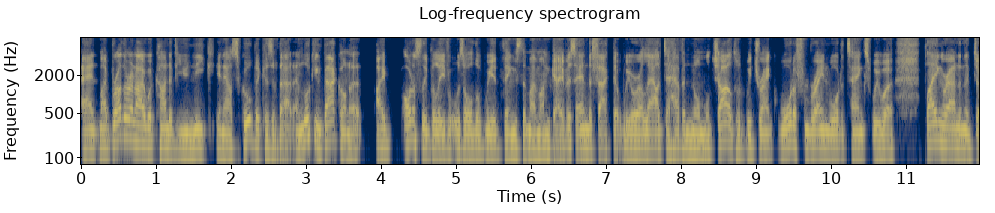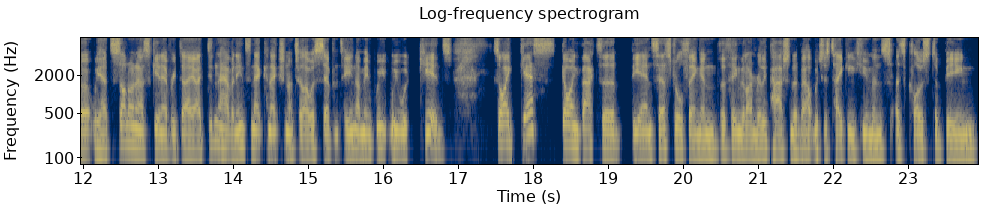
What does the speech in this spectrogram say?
And my brother and I were kind of unique in our school because of that. And looking back on it, I honestly believe it was all the weird things that my mum gave us and the fact that we were allowed to have a normal childhood. We drank water from rainwater tanks. We were playing around in the dirt. We had sun on our skin every day. I didn't have an internet connection until I was 17. I mean, we, we were kids. So I guess going back to the ancestral thing and the thing that I'm really passionate about, which is taking humans as close to being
